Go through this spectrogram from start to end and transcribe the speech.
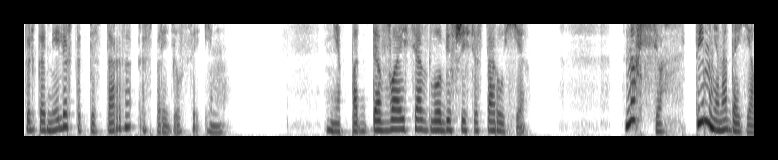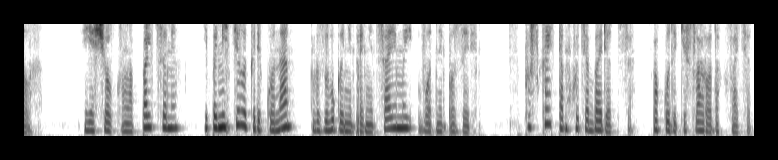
только Меллер так бездарно распорядился им. «Не поддавайся озлобившейся старухе!» «Ну все, ты мне надоел!» Я щелкнула пальцами и поместила крикуна в звуконепроницаемый водный пузырь. Пускай там хоть оборется, покуда кислорода хватит.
